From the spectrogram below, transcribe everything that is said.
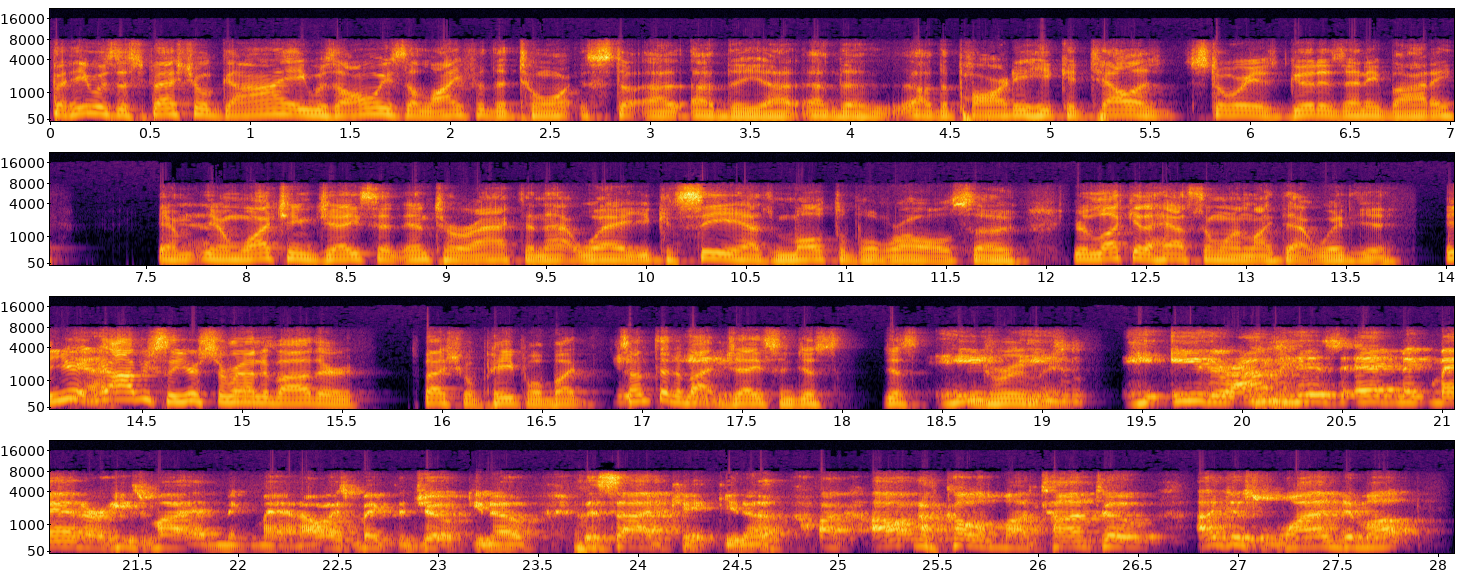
but he was a special guy. He was always the life of the tor- st- uh, of the uh, of the of the party. He could tell a story as good as anybody. And you know, watching Jason interact in that way, you can see he has multiple roles. So you're lucky to have someone like that with you. And you yeah. obviously you're surrounded by other special people, but something about he, Jason just just he, drew me. He, either I'm his Ed McMahon or he's my Ed McMahon. I always make the joke, you know, the sidekick. You know, I, I, I call him my Tonto. I just wind him up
